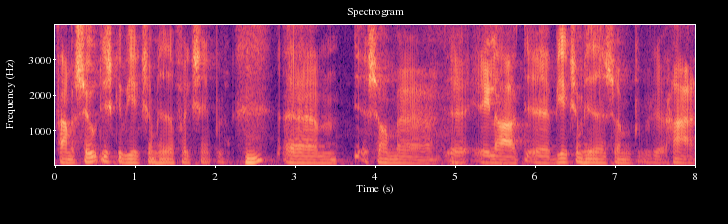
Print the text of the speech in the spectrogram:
farmaceutiske virksomheder for eksempel. Mm øh, som, øh, eller øh, virksomheder, som har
